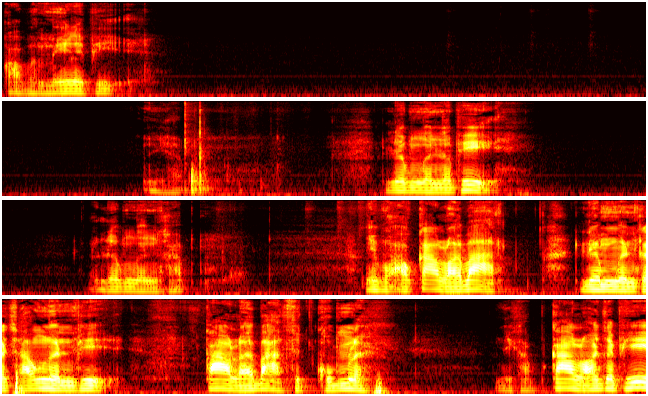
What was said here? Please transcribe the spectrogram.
เก่าแบบนี้เลยพี่ นี่ครับ เรื่องเงินนะพี่ เรื่องเงินครับ นี่ผมเอาเก้าร้อยบาท เรื่องเงินกระเช้าเงินพี่เก้าร้อยบาทสุดคุ้มเลย นี่ครับเก้าร้อยจะพี่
